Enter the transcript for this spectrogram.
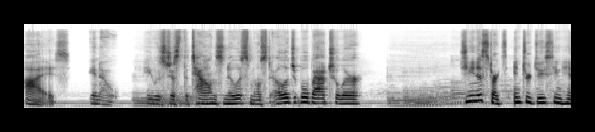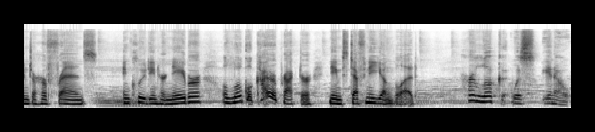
eyes. You know, he was just the town's newest, most eligible bachelor. Gina starts introducing him to her friends, including her neighbor, a local chiropractor named Stephanie Youngblood. Her look was, you know,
